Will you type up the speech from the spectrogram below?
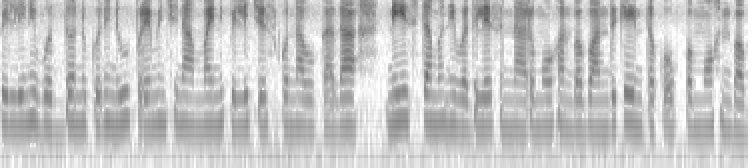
పెళ్ళిని వద్దనుకుని నువ్వు ప్రేమించిన అమ్మాయిని పెళ్ళి చేసుకున్నావు కదా నీ ఇష్టం అని వదిలేసిన్నారు మోహన్ బాబు అందుకే ఇంత కోపం మోహన్ బాబు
